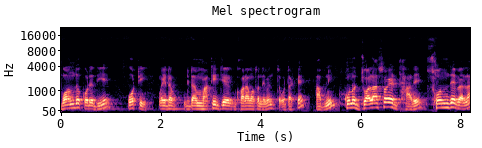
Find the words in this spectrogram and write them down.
বন্ধ করে দিয়ে ওটি, এটা, যেটা মাটির যে ঘরা মতো নেবেন, তো ওটাকে আপনি কোনো জলাশয়ের ধারে সন্ধেবেলা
